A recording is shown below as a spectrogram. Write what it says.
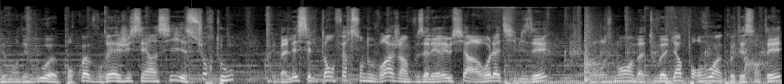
Demandez-vous euh, pourquoi vous réagissez ainsi et surtout, eh ben, laissez le temps faire son ouvrage, hein, vous allez réussir à relativiser. Heureusement, bah, tout va bien pour vous côté santé.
